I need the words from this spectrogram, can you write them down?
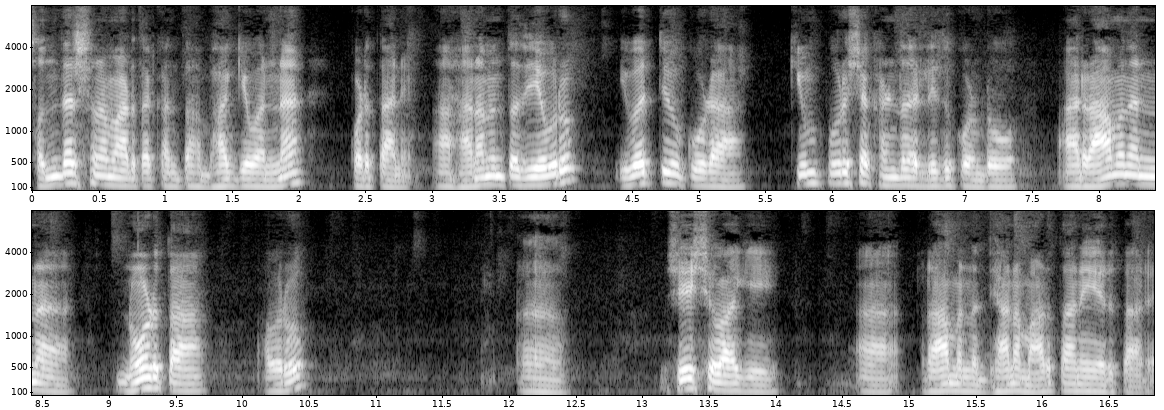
ಸಂದರ್ಶನ ಮಾಡತಕ್ಕಂತಹ ಭಾಗ್ಯವನ್ನು ಕೊಡ್ತಾನೆ. ಆ ಹನುಮಂತ ದೇವರು ಇವತ್ತಿಗೂ ಕೂಡ ಕಿಂಪುರುಷ ಖಂಡದಲ್ಲಿದ್ದುಕೊಂಡು ಆ ರಾಮನನ್ನು ನೋಡ್ತಾ ಅವರು ವಿಶೇಷವಾಗಿ ರಾಮನ ಧ್ಯಾನ ಮಾಡ್ತಾನೇ ಇರ್ತಾರೆ.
